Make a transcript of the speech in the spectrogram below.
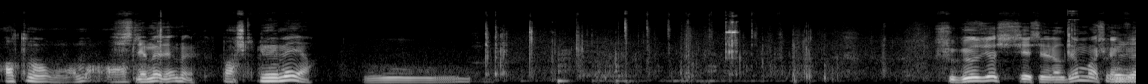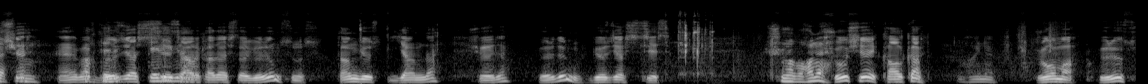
Altın ama. İşleme değil mi? Taş dövme ya. Şu gözyaş şişesi herhalde değil mi başkan? Gözyaş, hı. He, bak, Bak deli- gözyaş deli şişesi arkadaşlar görüyor musunuz? Tam göz yanda şöyle. Gördün mü? Gözyaş şişesi. Şuna bak hele. Şu şey kalkan. Aynen. Roma. Görüyorsun.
